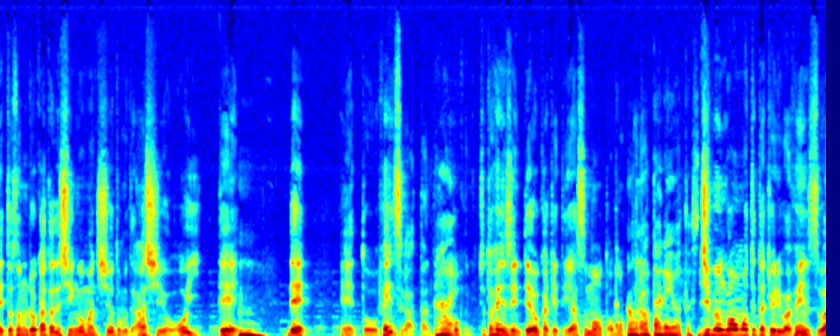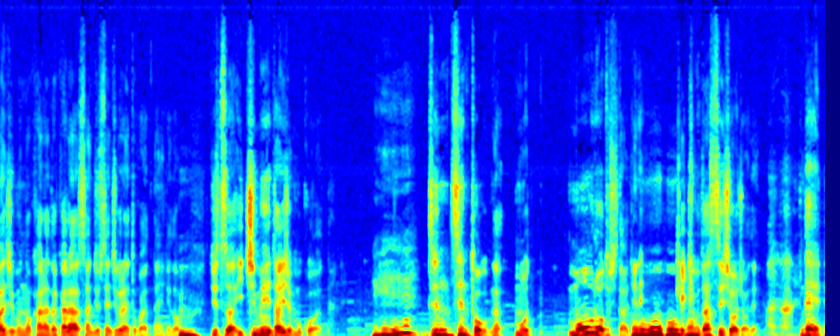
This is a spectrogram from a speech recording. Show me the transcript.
えっと、その路肩で信号待ちしようと思って足を置いて、ん。で、えっと、フェンスがあったんで、はい。奥に。ちょっとフェンスに手をかけて休もうと思ったら、自分が思ってた距離はフェンスは自分の体から3 0センチぐらいのとこやったんやけど、実は1メーター以上向こうやったええ全然遠くなもう朦朧としたわけね。結局脱水症状で。で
